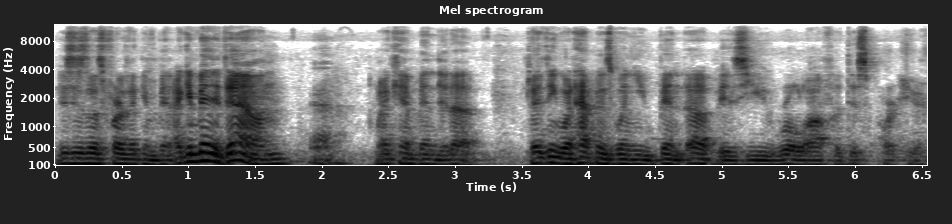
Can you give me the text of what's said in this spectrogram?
This is as far as I can bend. I can bend it down, Yeah. but I can't bend it up. So I think what happens when you bend up is you roll off of this part here.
